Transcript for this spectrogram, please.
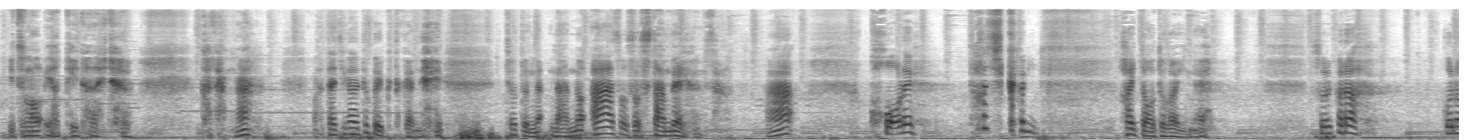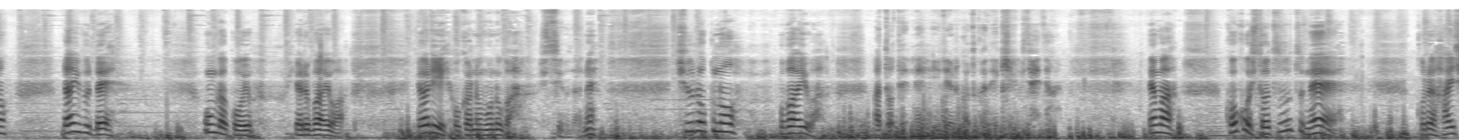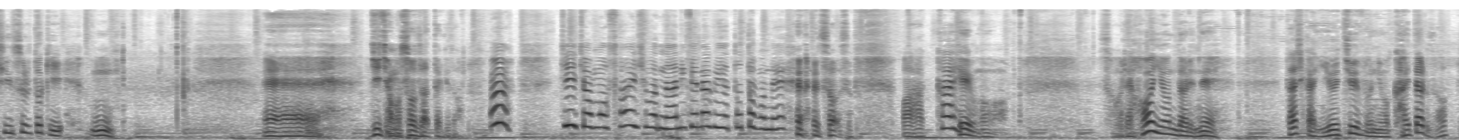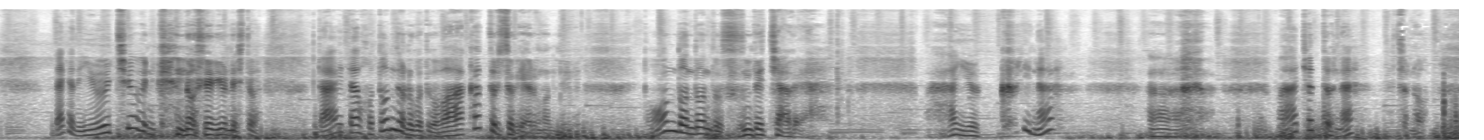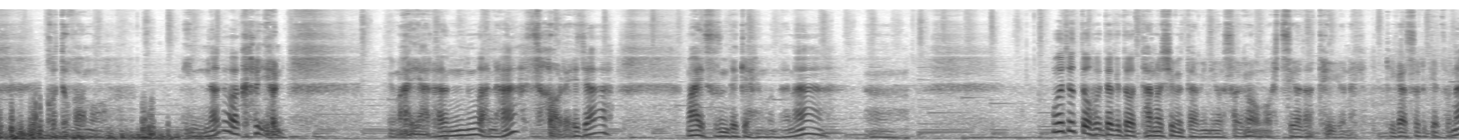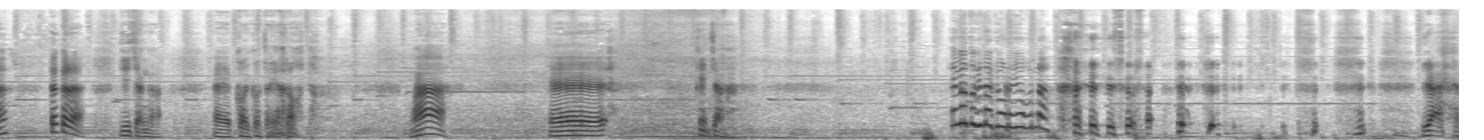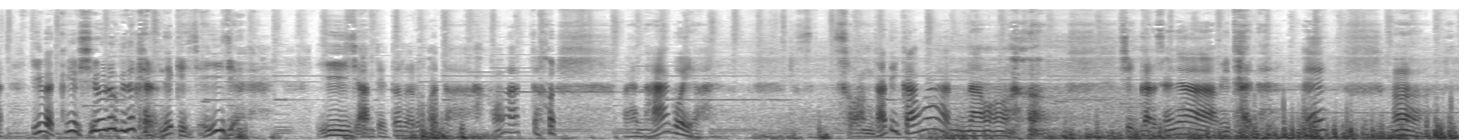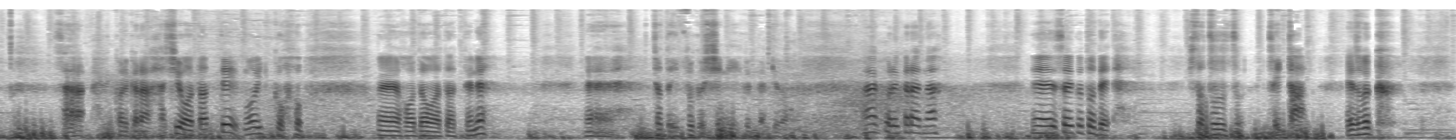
いつもやっていただいてる花壇な。また違うとこ行くとかね。ちょっとな何のああそうそうスタンド FM さん。あこれ確かに入った音がいいね。それからこのライブで音楽をやる場合はやはり他のものが必要だね。収録のの場合は後でね入れることができるみたいだでまあここ一つずつねこれ配信する時うん。えー、じいちゃんもそうだったけどうんじいちゃんも最初は何気なくやっとったもんね。そうそう。若いもん。そりゃ本読んだりね確かに YouTube にも書いてあるぞ。だけど YouTube に載せるような人は大体ほとんどのことが分かってる人がやるもんでどんどんどんどん進んでっちゃうまあゆっくりな。あまあちょっとな。その言葉もみんなが分かるように。まあやらんわな。それじゃあ前進んでけへんもんだな、うん、もうちょっとだけど楽しむためにはそういうのも必要だっていうような気がするけどな。だからじいちゃんが、えー、こういうことやろうと。まあえー、ケンちゃん。変な時だけ俺呼ぶな。いや今収録だからねケンちゃんいいじゃん。いいじゃんって言っただろまた。ほんと。名古屋。そんなでいかんわあんなもん。しっかりせんにゃみたいな。え？うん。さあこれから橋を渡ってもう一個、えー、歩道を渡ってね、えー、ちょっと一服しに行くんだけど。あこれからな、えー、そういうことで一つずつ TwitterFacebook、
